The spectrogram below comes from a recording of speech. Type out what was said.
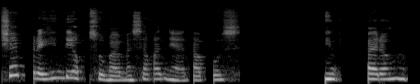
syempre, hindi ako sumama sa kanya. Tapos, hindi, parang,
